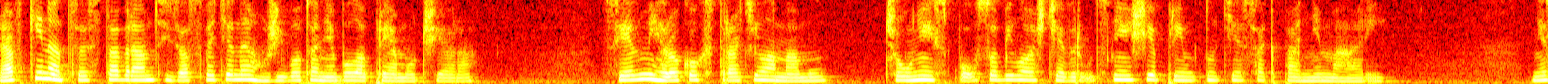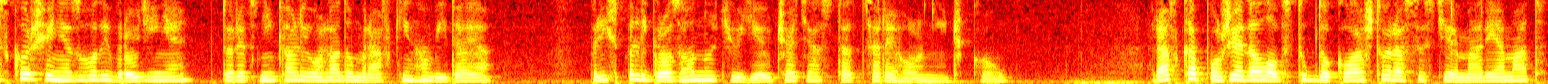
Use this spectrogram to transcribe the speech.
Ravkina cesta v rámci zasveteného života nebola priamočiara. V 7 rokoch stratila mamu, čo u nej spôsobilo ešte vrúcnejšie primknutie sa k panne Mári. Neskôršie nezhody v rodine, ktoré vznikali ohľadom Ravkinho vydaja, prispeli k rozhodnutiu dievčaťa stať sa reholníčkou. Ravka požiadala vstup do kláštora sestier Mariamat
